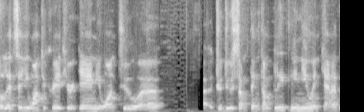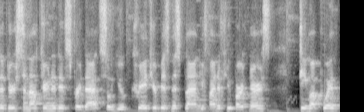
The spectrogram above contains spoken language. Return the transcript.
So let's say you want to create your game, you want to uh, to do something completely new in Canada. There's some alternatives for that. So you create your business plan, you find a few partners, team up with,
